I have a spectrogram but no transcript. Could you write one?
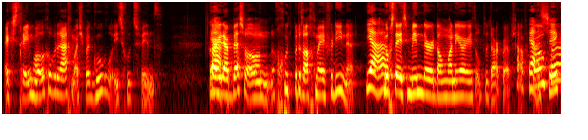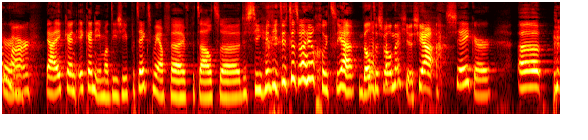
extreem hoge bedragen, maar als je bij Google iets goeds vindt, kan Ja. je daar best wel een goed bedrag mee verdienen. Ja, Nog steeds minder dan wanneer je het op de dark web zou Ja, verkopen. zeker. Maar ja ik, ken, ik ken iemand die zijn hypotheek ermee af eh, heeft betaald. eh, dus die, die doet het wel heel goed, ja. dat is wel netjes, ja. Zeker. Eh,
